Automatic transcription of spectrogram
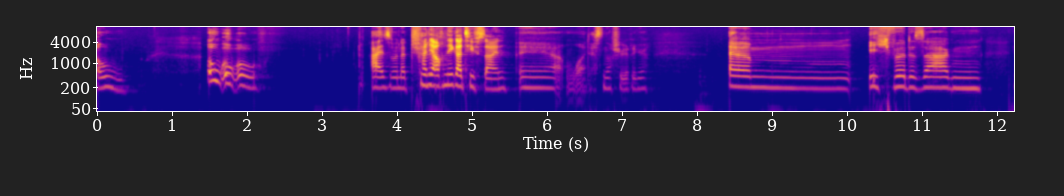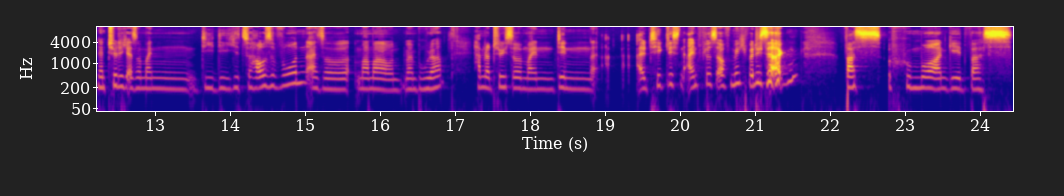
Oh. Oh, oh, oh. Also natürlich. Kann ja auch negativ sein. Ja, oh, das ist noch schwieriger. Ähm, ich würde sagen, natürlich, also mein, die, die hier zu Hause wohnen, also Mama und mein Bruder, haben natürlich so meinen, den alltäglichsten Einfluss auf mich, würde ich sagen. Was Humor angeht, was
